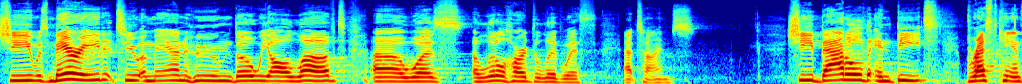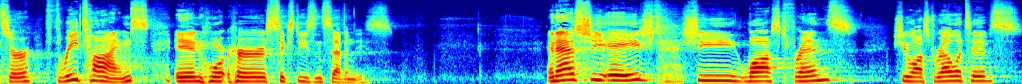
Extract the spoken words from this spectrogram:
She was married to a man whom, though we all loved, uh, was a little hard to live with at times. She battled and beat breast cancer three times in her 60s and 70s. And as she aged, she lost friends, she lost relatives,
